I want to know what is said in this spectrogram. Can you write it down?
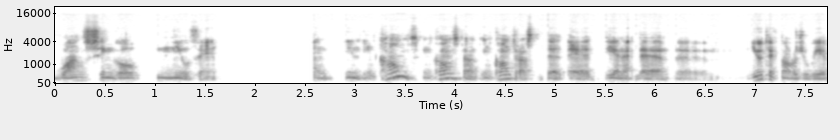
one single new thing. And in in, con in constant in contrast, the, uh, DNN, the, new technology we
